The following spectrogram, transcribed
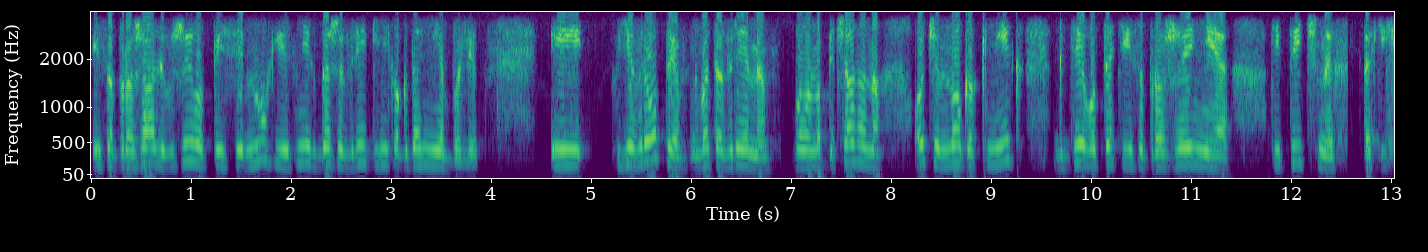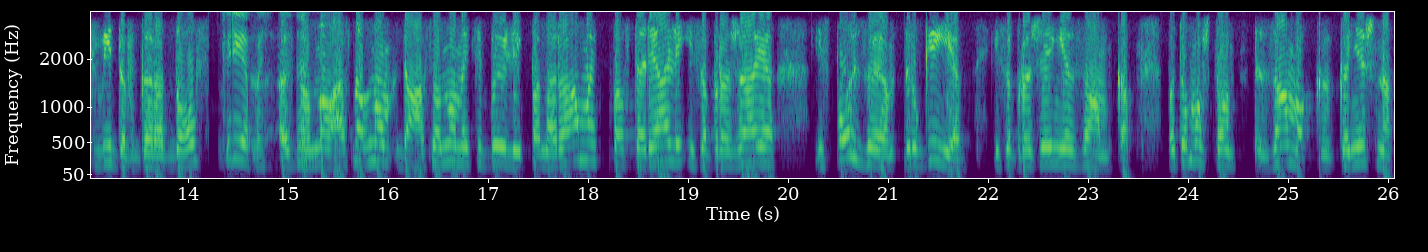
изображали в живописи, многие из них даже в Риге никогда не были. И в Европе в это время было напечатано очень много книг, где вот эти изображения типичных таких видов городов. Крепости, основном, да? Основном, да, основном эти были панорамы, повторяли, изображая, используя другие изображения замка. Потому что замок, конечно,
